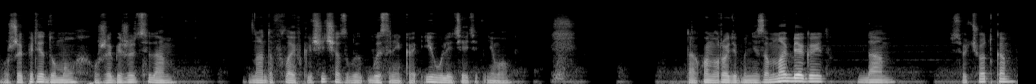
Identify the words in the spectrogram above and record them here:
уже передумал, уже бежит сюда. Надо флай включить сейчас быстренько и улететь от него. Так, он вроде бы не за мной бегает. Да, все четко.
